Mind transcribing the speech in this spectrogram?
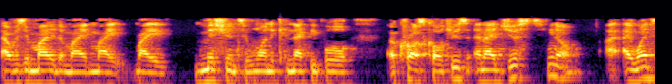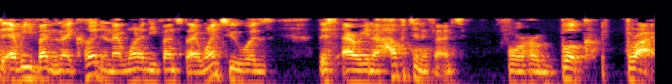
I was reminded of my my my mission to want to connect people across cultures, and I just you know I, I went to every event that I could, and I, one of the events that I went to was this Arianna Huffington event for her book Thrive.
